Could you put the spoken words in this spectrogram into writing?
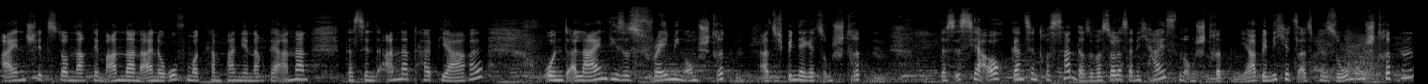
einen Shitstorm nach dem anderen, eine Rufmordkampagne nach der anderen. Das sind anderthalb Jahre. Und allein dieses Framing umstritten, also ich bin ja jetzt umstritten, das ist ja auch ganz interessant. Also was soll das eigentlich heißen, umstritten? Ja, bin ich jetzt als Person umstritten?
